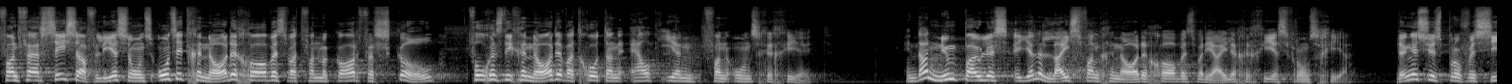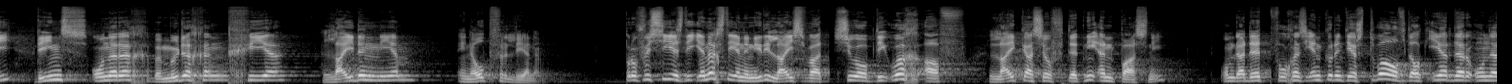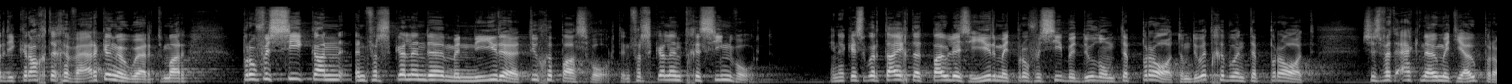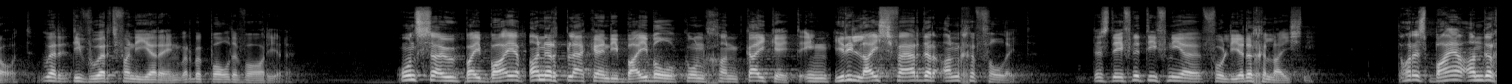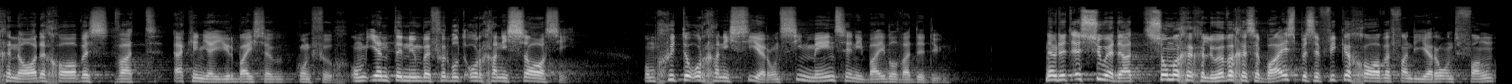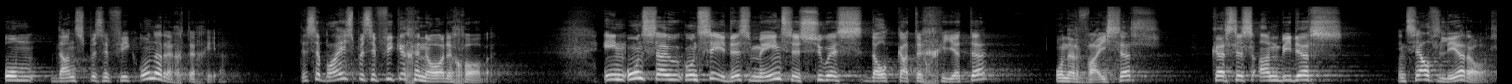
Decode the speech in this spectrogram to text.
Van vers 6 af lees ons ons het genadegawes wat van mekaar verskil volgens die genade wat God aan elkeen van ons gegee het. En dan noem Paulus 'n hele lys van genadegawes wat die Heilige Gees vir ons gee. Dinge soos profesie, diens, onderrig, bemoediging, gee, leiding neem, en hulpverlening. Profesie is die enigste een in hierdie lys wat so op die oog af lyk asof dit nie inpas nie, omdat dit volgens 1 Korintiërs 12 dalk eerder onder die kragtige werkinge hoort, maar profesie kan in verskillende maniere toegepas word en verskillend gesien word. En ek is oortuig dat Paulus hier met profesie bedoel om te praat, om doodgewoon te praat, soos wat ek nou met jou praat oor die woord van die Here en oor bepaalde waarhede. Ons sou by baie ander plekke in die Bybel kon gaan kyk het en hierdie lys verder aangevul het. Dis definitief nie 'n volledige lys nie. Daar is baie ander genadegawes wat ek en jy hierby sou kon voeg. Om een te noem byvoorbeeld organisasie. Om goed te organiseer. Ons sien mense in die Bybel wat dit doen. Nou dit is so dat sommige gelowiges 'n baie spesifieke gawe van die Here ontvang om dan spesifiek onderrig te gee. Dis 'n baie spesifieke genadegawe. En ons sou kon sê dis mense soos dalk kategete, onderwysers, kursusaanbieders en selfs leraars.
